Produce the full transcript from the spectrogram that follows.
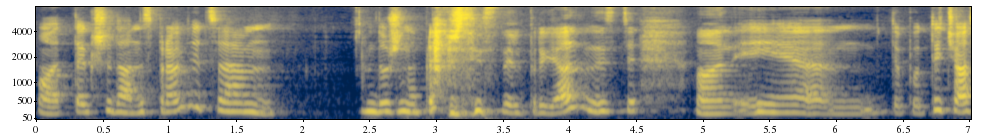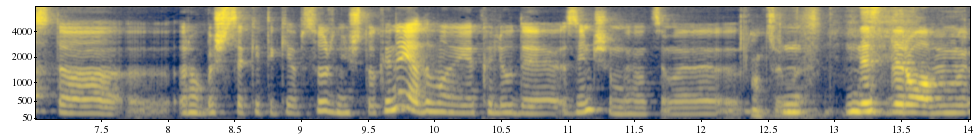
От, Так що да, насправді це. Дуже напряжний стиль прив'язаності. І, типу, ти часто е, робиш всякі такі абсурдні штуки. Ну, я думаю, як і люди з іншими цими нездоровими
